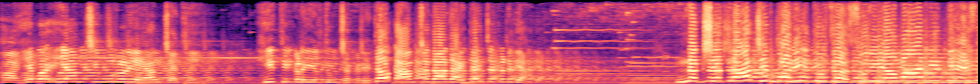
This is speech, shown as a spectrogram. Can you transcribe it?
हा हे बघ ही आमची मुरळी आहे आमच्यात ही तिकडे येईल तुमच्याकडे. तो का आमचे दादा आहे? त्यांच्याकडे द्या. नक्षत्राची परी तुझ सूर्यमानी तेज.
